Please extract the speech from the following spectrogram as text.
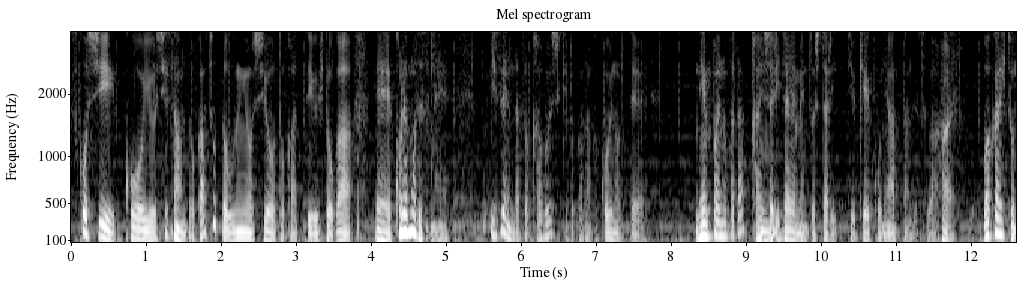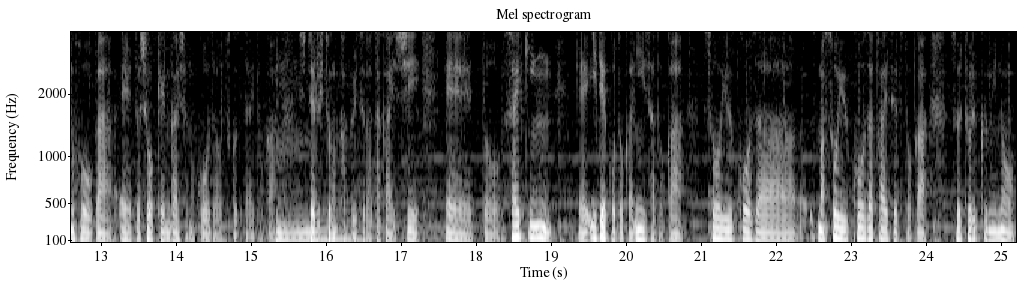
少しこういう資産とかちょっと運用しようとかっていう人が、えーこれもですね以前だと株式とかなんかこういうのって年配の方会社リタイアメントしたりっていう傾向にあったんですが、はい。若い人の方が、えー、と証券会社の口座を作ったりとかうん。してる人の確率が高いし、えー、と最近、えー、イデコとか NISA とかそういう口座、まあ、そういう口座開設とかそういう取り組みの、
